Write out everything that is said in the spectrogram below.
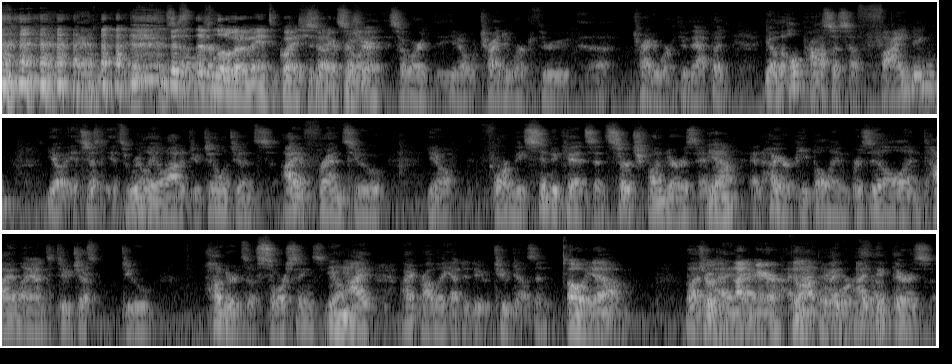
and- and there's so there's a little bit of antiquation So, there for so sure. we're, so we're, you know, trying to work through, uh, trying to work through that, but, you know, the whole process of finding, you know, it's just, it's really a lot of due diligence. I have friends who, you know, form these syndicates and search funders and, Yeah. and hire people in Brazil and Thailand to just do hundreds of sourcings, you know, Mhm. I, I probably had to do two dozen. Oh yeah. Um, But Sure it was a I- nightmare I- filling out I- paperwork I, I think there's,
